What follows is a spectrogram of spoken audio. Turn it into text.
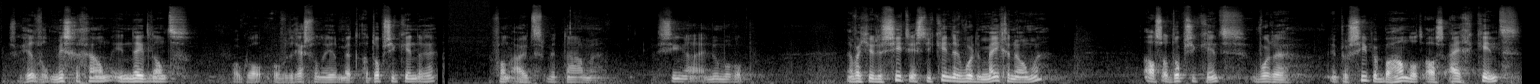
Er is heel veel misgegaan in Nederland. Ook wel over de rest van de wereld met adoptiekinderen. Vanuit met name China en noem maar op. En wat je dus ziet is, die kinderen worden meegenomen als adoptiekind. Worden in principe behandeld als eigen kind.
